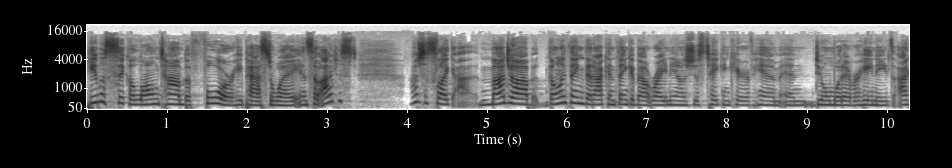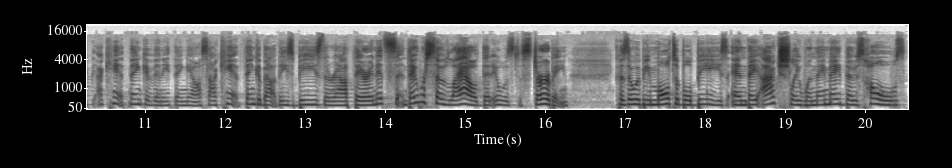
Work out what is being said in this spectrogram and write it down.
he was sick a long time before he passed away. And so I just, I was just like, my job, the only thing that I can think about right now is just taking care of him and doing whatever he needs. I, I can't think of anything else. I can't think about these bees that are out there. And it's, they were so loud that it was disturbing because there would be multiple bees. And they actually, when they made those holes,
